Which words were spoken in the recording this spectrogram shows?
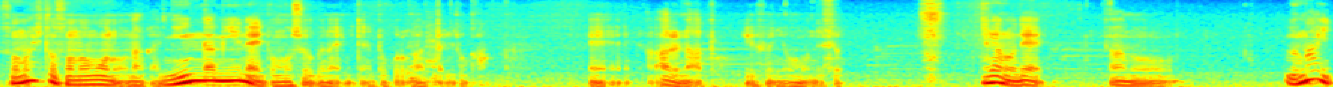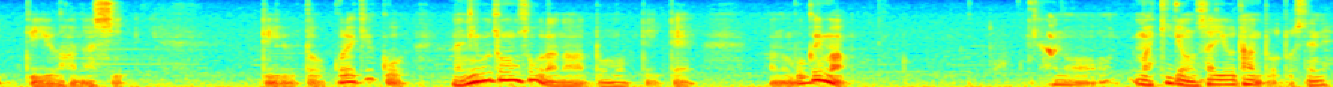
その人そのものなんか人が見えないと面白くないみたいなところがあったりとか、えーあるなというふうに思うんですよ。なのであのうまいっていう話っていうとこれ結構何事もそうだなと思っていてあの僕今あの、まあ、企業の採用担当としてね、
